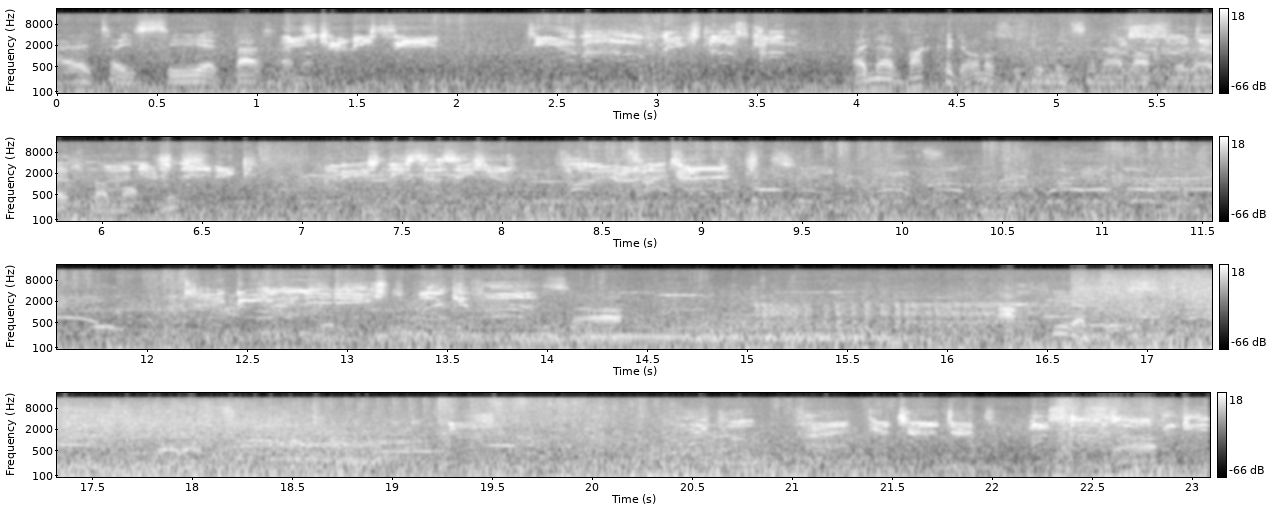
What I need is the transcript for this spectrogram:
Alter, ich sehe das. Ich kann nicht sehen. Die aber auch nicht. Los, komm. Weil der wackelt auch noch so dumm mit seiner Waffe. Da ich waren auch nicht. Da bin ich nicht so sicher. Vorwärts, weiter. Erledigt. Vor. So. Ach, hier der Bus. Ja, der ist getötet. Geht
